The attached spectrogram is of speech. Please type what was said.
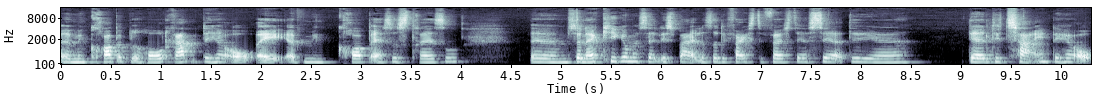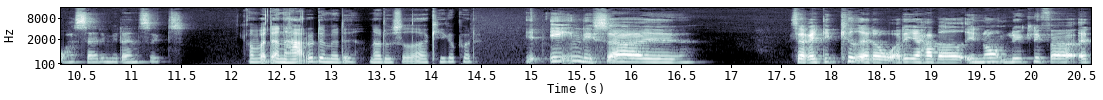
Øh, min krop er blevet hårdt ramt det her år af, at min krop er så stresset. Øh, så når jeg kigger mig selv i spejlet, så er det faktisk det første, jeg ser, det er, det er alle de tegn, det her år har sat i mit ansigt. Og hvordan har du det med det, når du sidder og kigger på det? Ja, egentlig så, øh, så er rigtig ked af det over det. Jeg har været enormt lykkelig for, at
